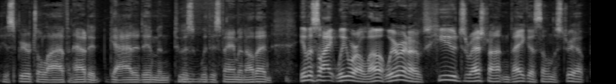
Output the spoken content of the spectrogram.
his spiritual life and how it guided him and to his with his family and all that. It was like we were alone. We were in a huge restaurant in Vegas on the Strip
